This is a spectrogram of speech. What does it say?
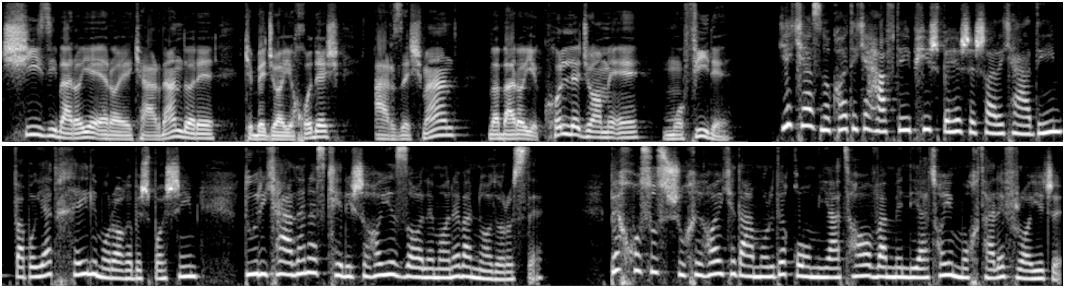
چیزی برای ارائه کردن داره که به جای خودش ارزشمند و برای کل جامعه مفیده. یکی از نکاتی که هفته پیش بهش اشاره کردیم و باید خیلی مراقبش باشیم دوری کردن از کلیشه های ظالمانه و نادرسته. به خصوص شوخی هایی که در مورد قومیت ها و ملیت های مختلف رایجه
